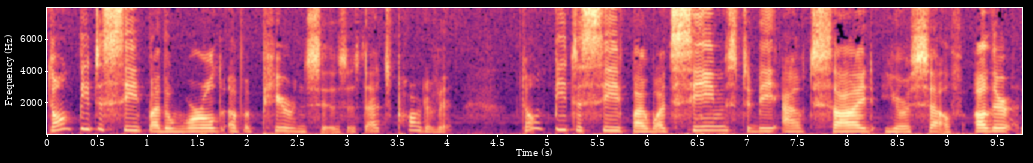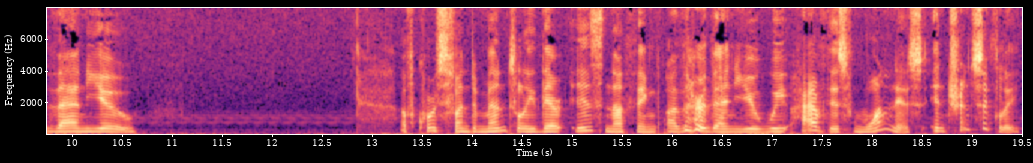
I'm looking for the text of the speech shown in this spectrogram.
Don't be deceived by the world of appearances, as that's part of it. Don't be deceived by what seems to be outside yourself, other than you. Of course, fundamentally, there is nothing other than you. We have this oneness intrinsically.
